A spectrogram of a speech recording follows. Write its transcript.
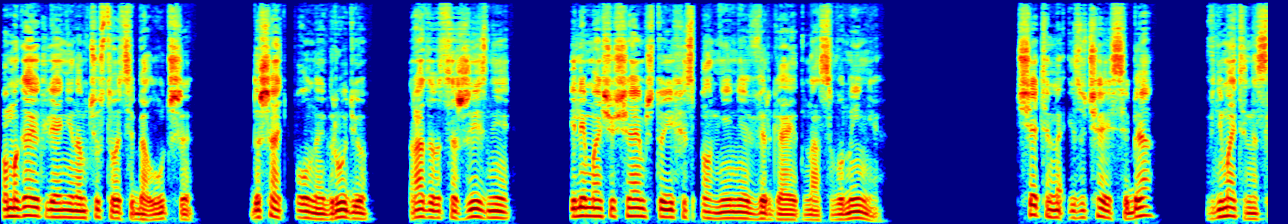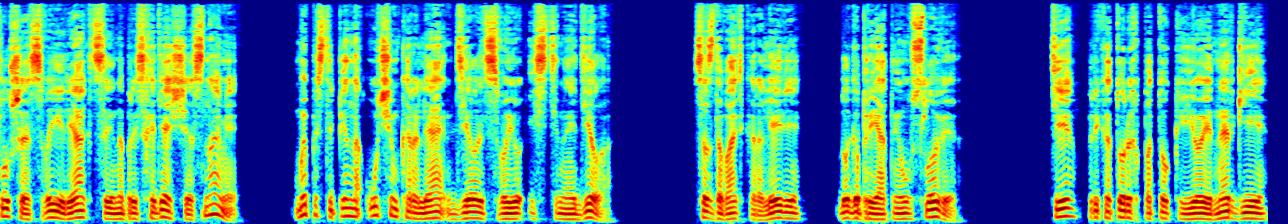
Помогают ли они нам чувствовать себя лучше, дышать полной грудью, радоваться жизни, или мы ощущаем, что их исполнение ввергает нас в уныние? Тщательно изучая себя, внимательно слушая свои реакции на происходящее с нами, мы постепенно учим короля делать свое истинное дело, создавать королеве благоприятные условия, те, при которых поток ее энергии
